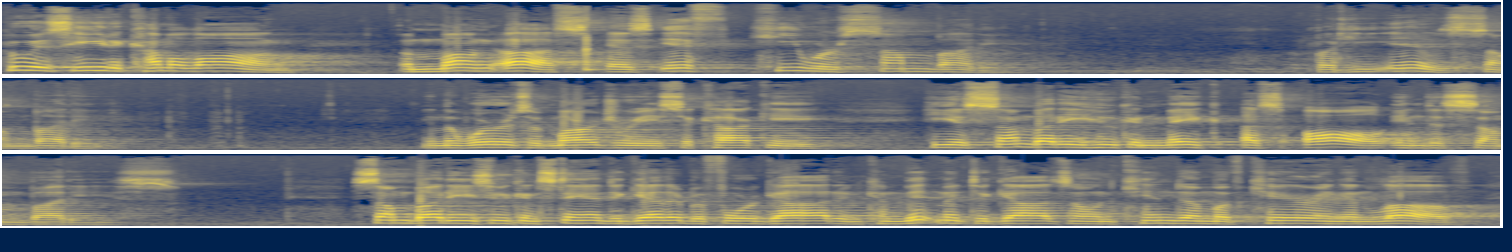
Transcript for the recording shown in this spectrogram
Who is he to come along among us as if he were somebody? But he is somebody. In the words of Marjorie Suchocki, he is somebody who can make us all into somebodies. Somebodies who can stand together before God in commitment to God's own kingdom of caring and love,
